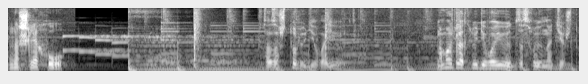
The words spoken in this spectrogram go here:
на шляху. А за что люди воюют? На мой взгляд, люди воюют за свою надежду.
